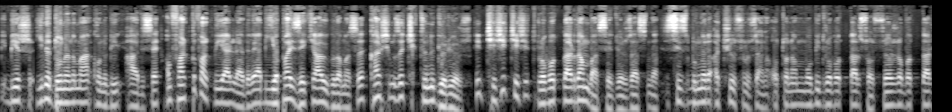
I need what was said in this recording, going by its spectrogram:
bir yine donanıma konu bir hadise ama farklı farklı yerlerde veya bir yapay zeka uygulaması karşımıza çıktığını görüyoruz. Şimdi çeşit çeşit robotlardan bahsediyoruz aslında. Siz bunları açıyorsunuz yani otonom mobil robotlar, sosyal robotlar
